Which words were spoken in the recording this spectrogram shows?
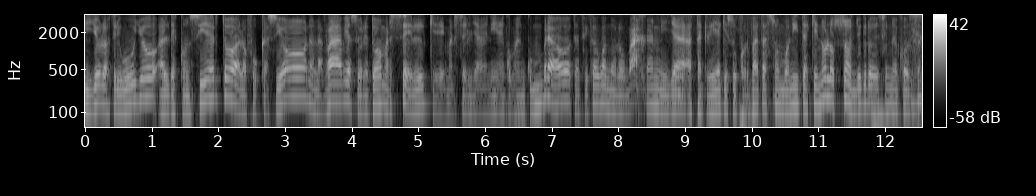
y yo lo atribuyo al desconcierto, a la ofuscación, a la rabia, sobre todo a Marcel, que Marcel ya venía como encumbrado, te has fijado cuando lo bajan y ya hasta creía que sus corbatas son bonitas, que no lo son, yo quiero decir una cosa,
